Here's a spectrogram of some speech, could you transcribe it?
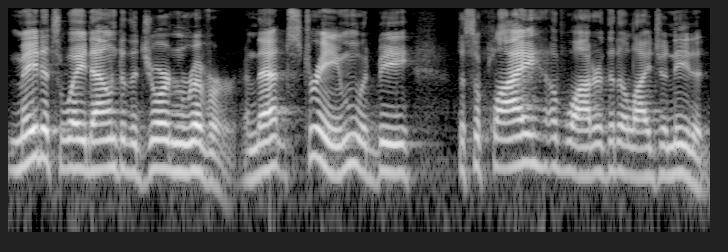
made its way down to the Jordan River, and that stream would be the supply of water that Elijah needed.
